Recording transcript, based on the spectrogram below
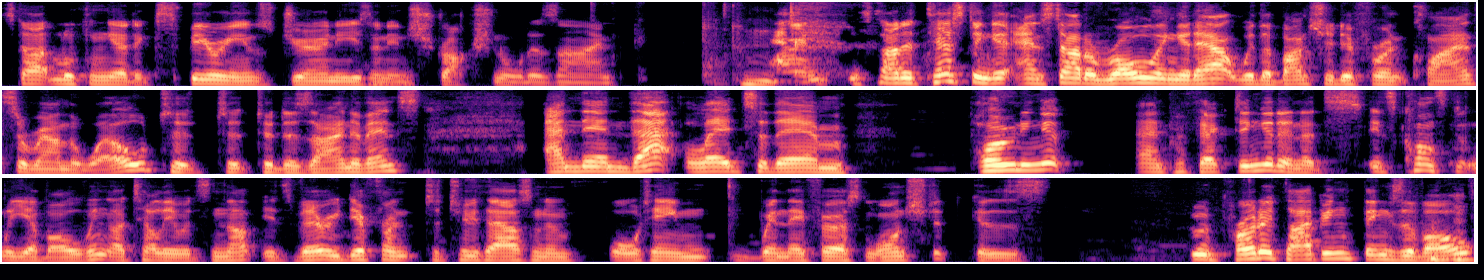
Start looking at experience journeys and instructional design. Hmm. And started testing it and started rolling it out with a bunch of different clients around the world to, to, to design events. And then that led to them honing it and perfecting it and it's it's constantly evolving i tell you it's not it's very different to 2014 when they first launched it because good prototyping things evolve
